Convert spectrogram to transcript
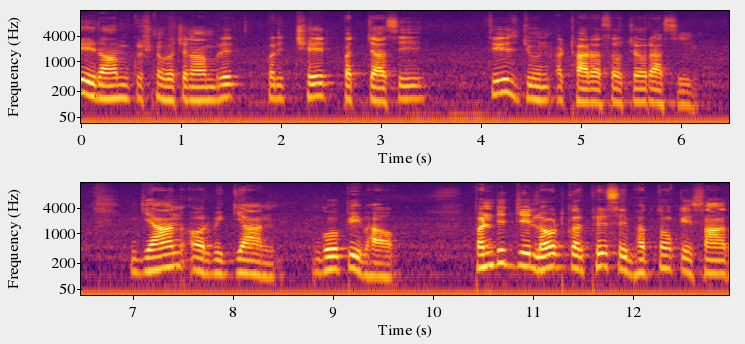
श्री रामकृष्ण वचनामृत परिच्छेद पचासी, तीस जून अठारह ज्ञान और विज्ञान, गोपी भाव। पंडित जी लौटकर फिर से भक्तों के साथ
